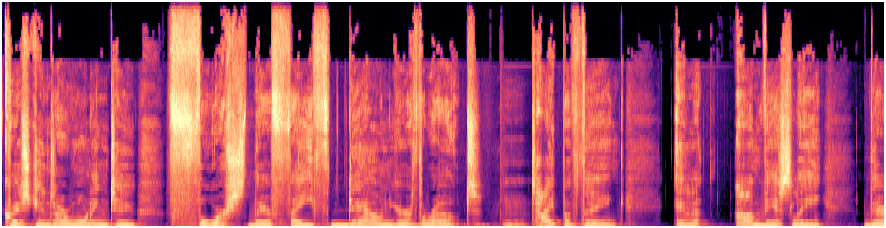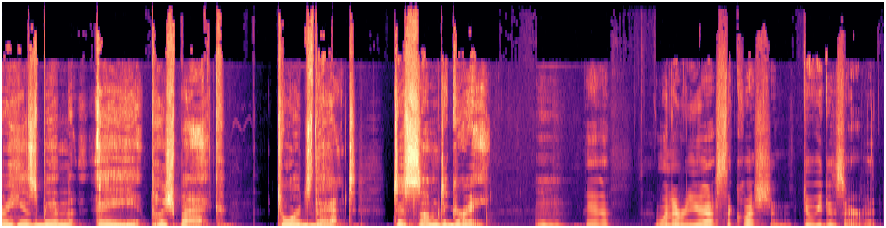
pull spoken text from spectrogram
Christians are wanting to force their faith down your throat mm. type of thing. And obviously, there has been a pushback towards that to some degree. Mm. Yeah. Whenever you ask the question, do we deserve it?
